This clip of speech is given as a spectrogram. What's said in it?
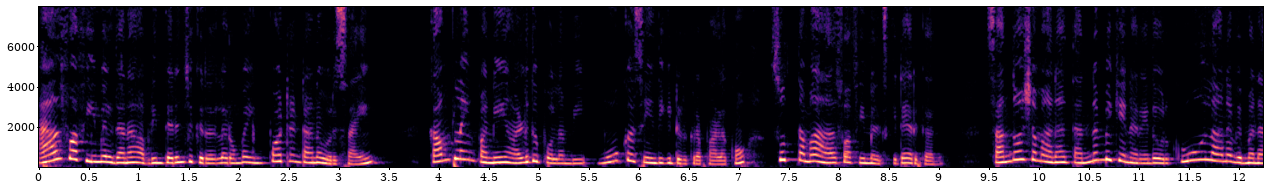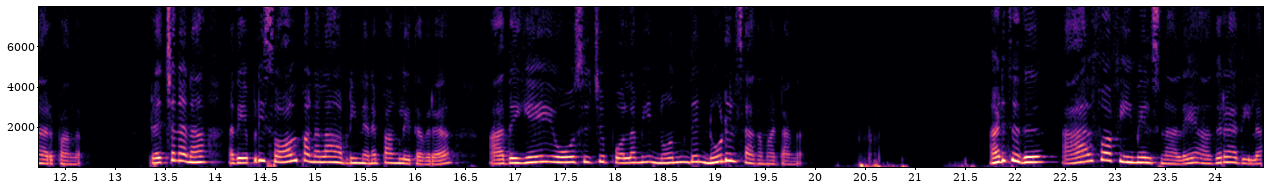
ஆல்ஃபா ஃபீமேல் தானே அப்படின்னு தெரிஞ்சுக்கிறதுல ரொம்ப இம்பார்ட்டண்ட்டான ஒரு சைன் கம்ப்ளைண்ட் பண்ணி அழுது புலம்பி மூக்க சேந்திக்கிட்டு இருக்கிற பழக்கம் சுத்தமாக ஆல்ஃபா ஃபீமேல்ஸ் கிட்டே இருக்காது. சந்தோஷமான தன்னம்பிக்கை நிறைந்த ஒரு கூலான விமனாக இருப்பாங்க. பிரச்சனைனா அதை எப்படி சால்வ் பண்ணலாம் அப்படின்னு நினைப்பாங்களே தவிர அதையே யோசிச்சு புலம்பி நொந்து நூடுல்ஸ் ஆக மாட்டாங்க. அடுத்தது ஆல்ஃபா ஃபீமேல்ஸ்னாலே அகராதியில்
